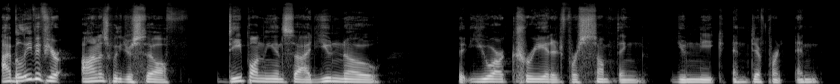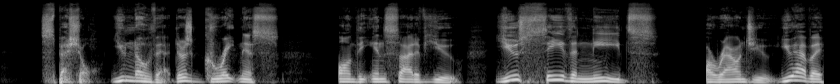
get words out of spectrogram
I believe if you're honest with yourself, deep on the inside, you know that you are created for something unique and different and special. You know that. There's greatness on the inside of you. You see the needs around you. You have a,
